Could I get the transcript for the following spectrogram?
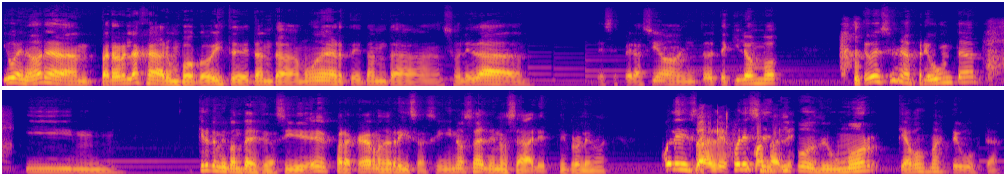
Y bueno, ahora para relajar un poco, ¿viste? De tanta muerte, tanta soledad, desesperación y todo este quilombo, te voy a hacer una pregunta y mm, quiero que me contestes, así, es para cagarnos de risa, si no sale, no sale, no hay problema. ¿Cuál es, Dale, cuál es el tipo de humor que a vos más te gusta?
